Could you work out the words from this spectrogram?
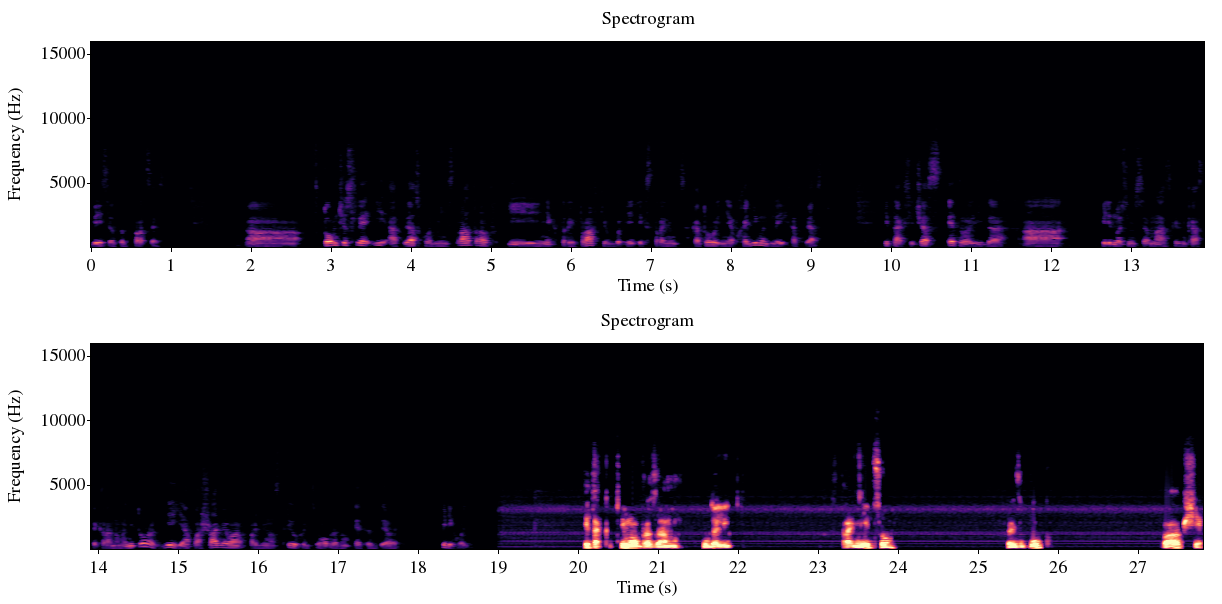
весь этот процесс. А, в том числе и отвязку администраторов и некоторые правки в этих страницах, которые необходимы для их отвязки. Итак, сейчас с этого вида а, переносимся на скринкаст экрана монитора, где я пошагово продемонстрирую, каким образом это сделать. Переходим. Итак, каким образом удалить страницу Facebook вообще.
